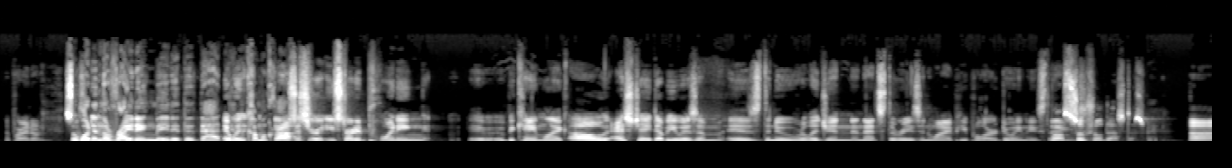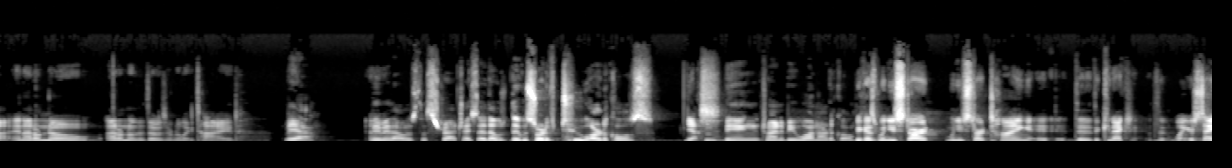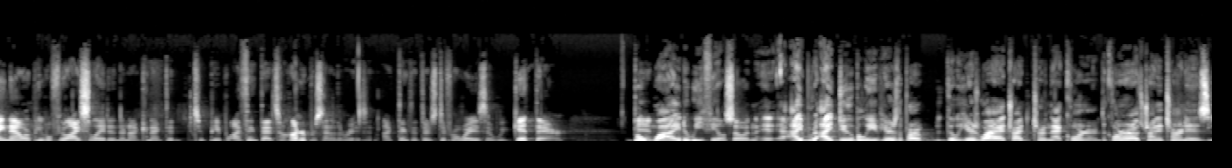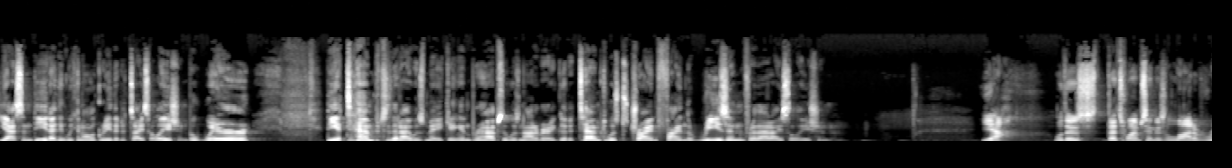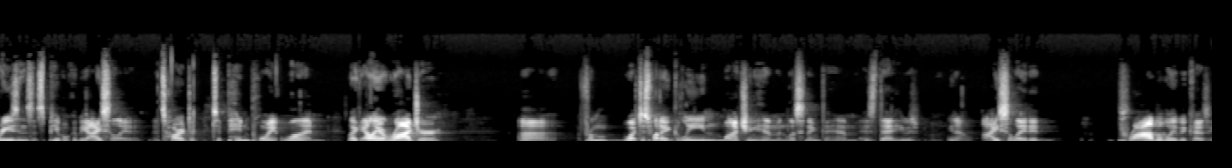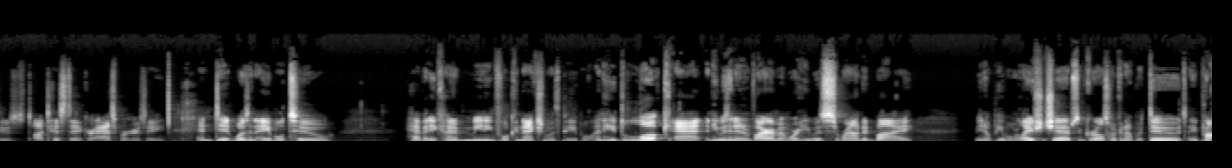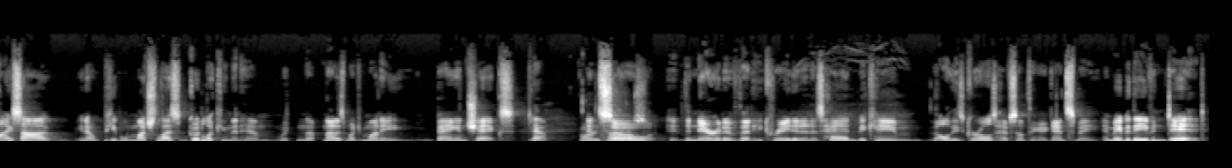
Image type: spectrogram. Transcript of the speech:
that part I don't. So what in the writing made it that that It didn't was come It across? was just your, you started pointing. It became like, oh, SJWism is the new religion, and that's the reason why people are doing these things. well, social justice, right? uh, and I don't know. I don't know that those are really tied. Yeah. Maybe that was the stretch. I said that was there was sort of two articles Yes. Mm-hmm. being trying to be one article. because when you start when you start tying it, the the connection the, what you're saying now where people feel isolated and they're not connected to people i think that's 100% of the reason i think that there's different ways that we get there But And- why do we feel so? And I, I do believe here's the part. The, here's why I tried to turn that corner. The corner I was trying to turn is yes, indeed. I think we can all agree that it's isolation. But where the attempt that I was making, and perhaps it was not a very good attempt, was to try and find the reason for that isolation. yeah. Well there's that's why i'm saying there's a lot of reasons that people could be isolated. It's hard to, to pinpoint one. Like elliot rodger uh, from what just what i glean watching him and listening to him is that he was you know isolated probably because he was autistic or asperger's and did wasn't able to have any kind of meaningful connection with people. And he'd look at and he was in an environment where he was surrounded by you know people in relationships and girls hooking up with dudes. And he probably saw you know people much less good looking than him with not, not as much money banging chicks. Yeah. And so eh, the narrative that he created in his head became all these girls have something against me. And maybe they even did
